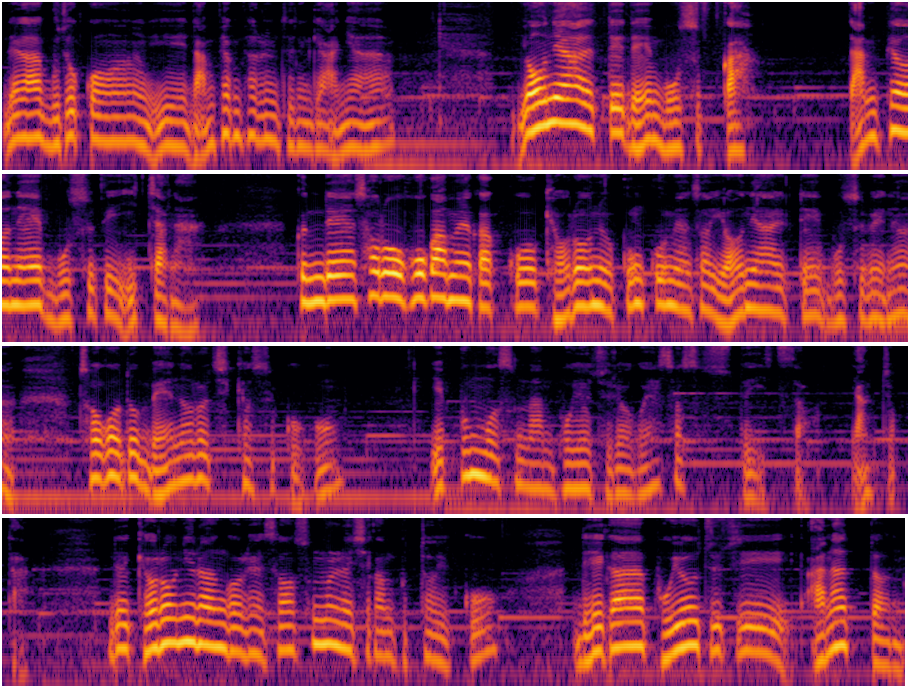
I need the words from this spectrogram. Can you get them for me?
내가 무조건 이 남편 편을 드는 게 아니야. 연애할 때 내 모습과 남편의 모습이 있잖아. 근데 서로 호감을 갖고 결혼을 꿈꾸면서 연애할 때 모습에는 적어도 매너를 지켰을 거고 예쁜 모습만 보여주려고 했었을 수도 있어. 양쪽 다. 근데 결혼이란 걸 해서 24시간 붙어 있고 내가 보여주지 않았던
